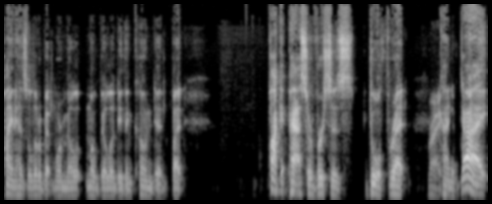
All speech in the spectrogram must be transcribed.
Pyne has a little bit more mil- mobility than Coan did, but pocket passer versus dual threat Right. kind of guy,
